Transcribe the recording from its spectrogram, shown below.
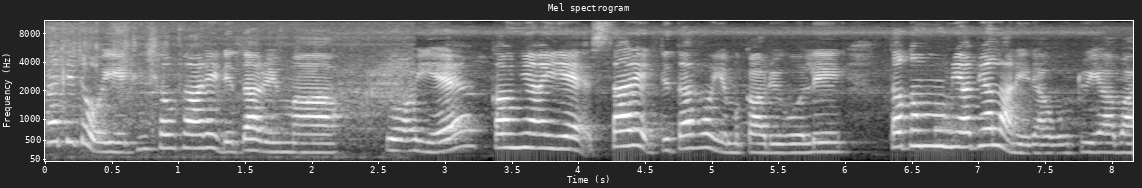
ဖတ်တစ်တော်ရဲ့ထိရှောက်ထားတဲ့ဒေသတွေမှာတော်ရဲ့ကောင်းညာရဲ့စားတဲ့ဒေသထုတ်ရမကောက်တွေကိုလည်းတောက်သုံးမှုများပြလာနေတာကိုတွေ့ရပါ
